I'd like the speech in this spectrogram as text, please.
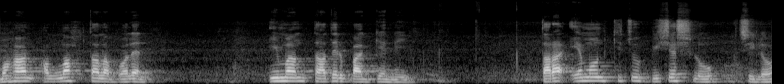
মহান আল্লাহ তালা বলেন ইমান তাদের ভাগ্যে নেই। তারা এমন কিছু বিশেষ লোক ছিল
